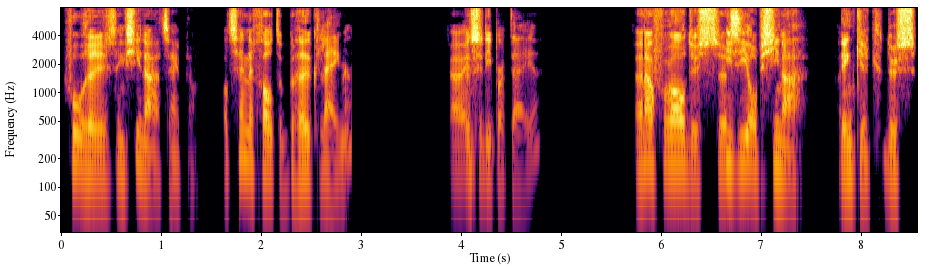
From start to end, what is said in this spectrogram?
voeren richting China, et cetera. Wat zijn de grote breuklijnen uh, tussen die partijen? Nou, vooral dus visie op China, denk ik. Dus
